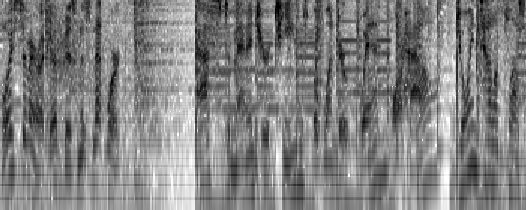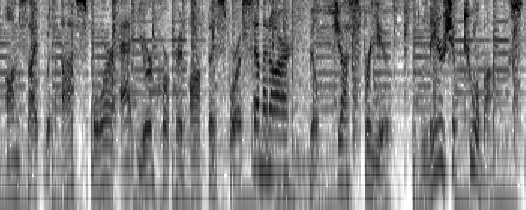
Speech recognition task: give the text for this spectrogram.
Voice America Business Network. Asked to manage your teams but wonder when or how? Join Talent Plus on site with us or at your corporate office for a seminar built just for you. Leadership Toolbox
